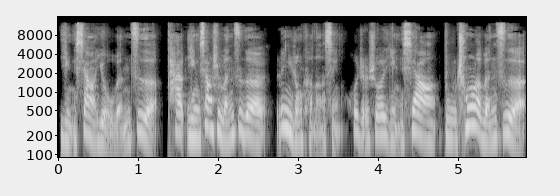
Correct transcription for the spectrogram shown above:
影像有文字，它影像是文字的另一种可能性，或者说影像补充了文字。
